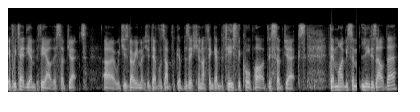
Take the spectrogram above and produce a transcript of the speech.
if we take the empathy out of this subject, uh, which is very much a devil's advocate position. I think empathy is the core part of this subject. There might be some leaders out there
